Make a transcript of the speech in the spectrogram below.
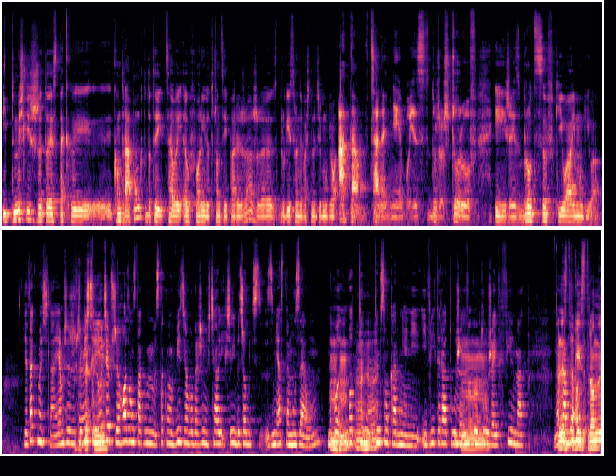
I ty myślisz, że to jest taki y, kontrapunkt do tej całej euforii dotyczącej Paryża, że z drugiej strony właśnie ludzie mówią, a tam wcale nie, bo jest dużo szczurów i że jest brud, syf, kiła i mogiła. Ja tak myślę. Ja myślę, że rzeczywiście taki- ludzie przychodzą z, takim, z taką wizją, wyobrażeniem, chcieli, chcieliby zrobić z, miasta muzeum, no bo, Mhm. bo tym, tym są karmieni i w literaturze, i w kulturze, i w filmach. Ale z drugiej od- strony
